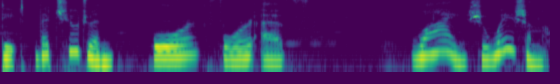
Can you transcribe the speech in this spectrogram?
did the children or for of? Why 是为什么？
